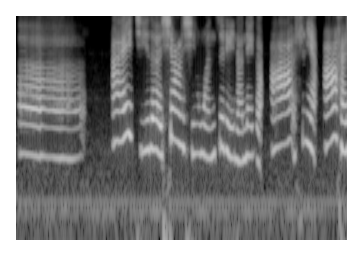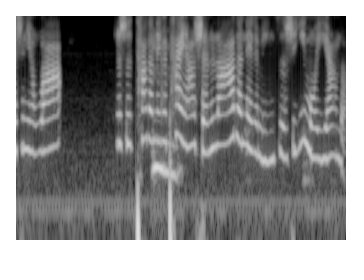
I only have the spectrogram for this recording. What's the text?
呃，埃及的象形文字里的那个“啊”是念“啊”还是念“蛙”？就是他的那个太阳神拉的那个名字是一模一样的，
